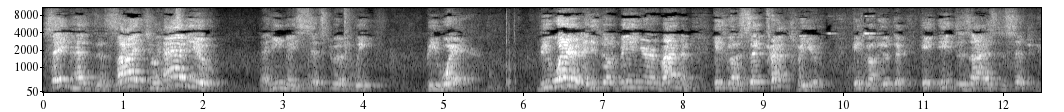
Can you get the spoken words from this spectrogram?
Satan has desired to have you, that he may sift you as wheat. Beware. Beware that he's going to be in your environment. He's going to set traps for you. He's going to do he, he desires to sift you.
